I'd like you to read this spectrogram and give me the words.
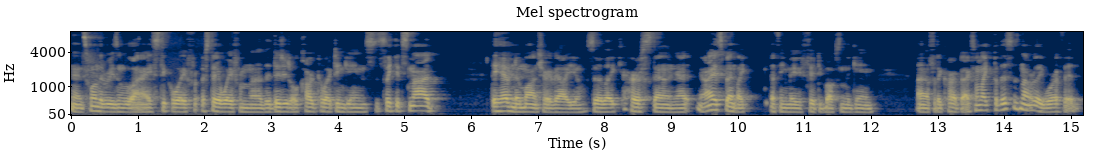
And it's one of the reasons why I stick away from, stay away from uh, the digital card collecting games. It's like it's not. They have no monetary value. So like Hearthstone, I, you know, I spent like I think maybe fifty bucks on the game uh, for the card packs. I'm like, but this is not really worth it.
